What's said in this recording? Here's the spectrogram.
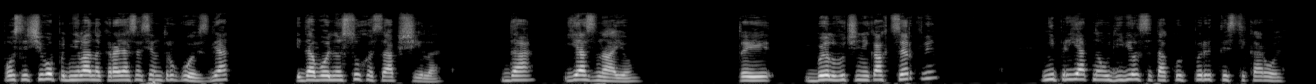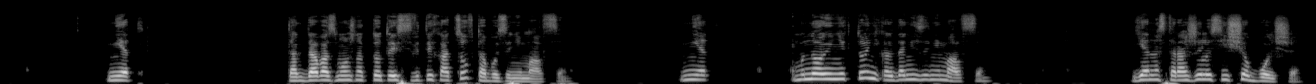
После чего подняла на короля совсем другой взгляд и довольно сухо сообщила. «Да, я знаю». «Ты был в учениках церкви?» Неприятно удивился такой прыткости король. «Нет». «Тогда, возможно, кто-то из святых отцов тобой занимался?» «Нет, мною никто никогда не занимался». Я насторожилась еще больше,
